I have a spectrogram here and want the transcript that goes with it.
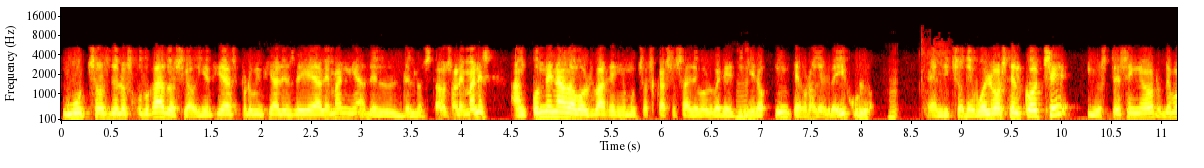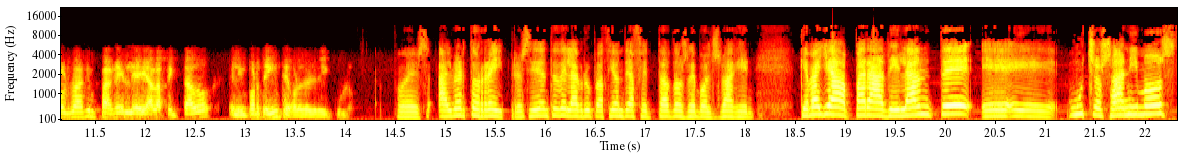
muchos de los juzgados y audiencias provinciales de Alemania, de los estados alemanes, han condenado a Volkswagen en muchos casos a devolver el mm. dinero íntegro del vehículo. Mm. Han dicho, devuelva usted el coche y usted, señor de Volkswagen, paguele al afectado el importe íntegro del vehículo. Pues Alberto Rey, presidente de la agrupación de afectados de Volkswagen. Que vaya para adelante, eh, muchos ánimos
